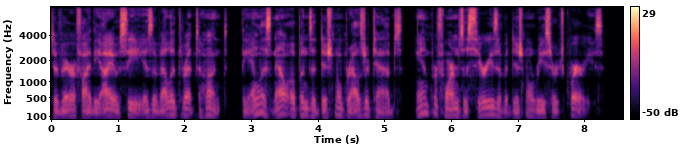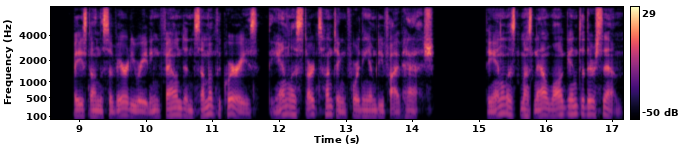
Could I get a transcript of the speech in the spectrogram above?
To verify the IOC is a valid threat to hunt, the analyst now opens additional browser tabs and performs a series of additional research queries. Based on the severity rating found in some of the queries, the analyst starts hunting for the MD5 hash. The analyst must now log into their SIEM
